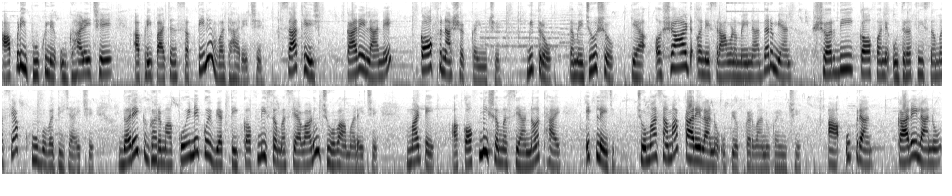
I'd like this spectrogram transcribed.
આપણી ભૂખને ઉઘાડે છે આપણી પાચન શક્તિને વધારે છે. સાથે જ કારેલાને કફનાશક કહ્યું છે. મિત્રો, તમે જોશો કે આ અષાઢ અને શ્રાવણ મહિના દરમિયાન શરદી, કફ અને ઉધરસની સમસ્યા ખૂબ વધી જાય છે. દરેક ઘરમાં કોઈને કોઈ વ્યક્તિ કફની સમસ્યાવાળું જોવા મળે છે. માટે આ કફની સમસ્યા ન થાય એટલે જ ચોમાસામાં કારેલાનો ઉપયોગ કરવાનું કહ્યું છે. આ ઉપરાંત કારેલાનો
